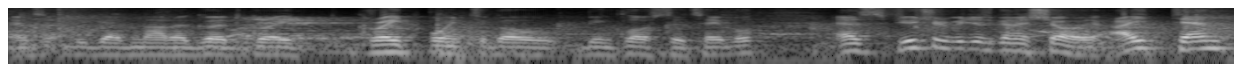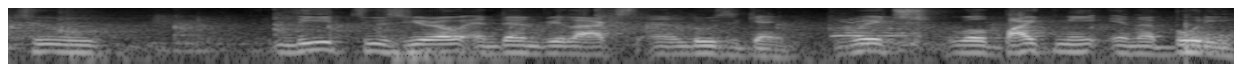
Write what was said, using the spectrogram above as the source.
as we get another good, great, great point to go being close to the table as future videos gonna show, I tend to lead 2-0 and then relax and lose a game, which will bite me in a booty,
